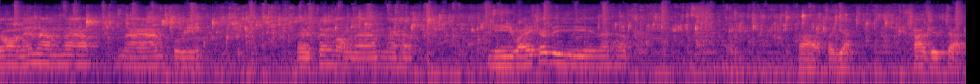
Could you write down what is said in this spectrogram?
ก็แนะนำนะครับน้ำตัวนี้เอ่อเครื่องกรองน้ำนะครับ มีไว้ก็ดีนะครับอ่าประหยัดค่าใช้จ่าย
